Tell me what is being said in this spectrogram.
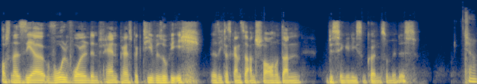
aus einer sehr wohlwollenden Fanperspektive, so wie ich, äh, sich das Ganze anschauen und dann ein bisschen genießen können zumindest. Tja.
